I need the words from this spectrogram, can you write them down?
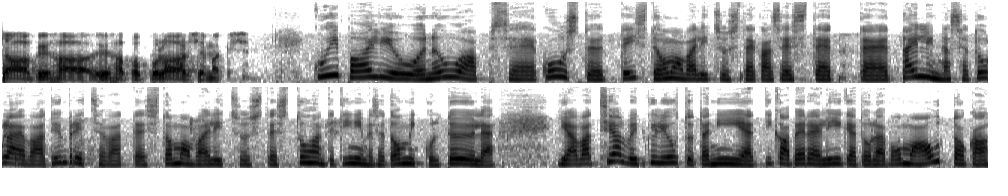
saab üha, üha populaarsemaks. kui palju nõuab see koostööd teiste omavalitsustega, sest et eh, Tallinnasse tulevad ümbritsevatest omavalitsustest tuhanded inimesed hommikul tööle ja vaat seal võib küll juhtuda nii, et iga pereliige tuleb oma autoga,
